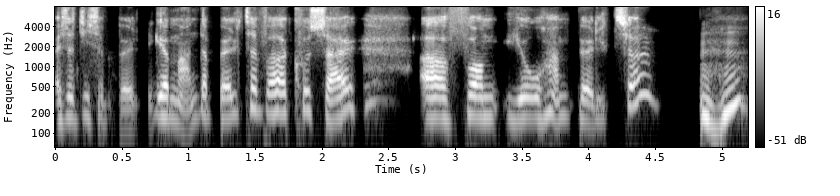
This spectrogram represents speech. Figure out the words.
also dieser Böl ihr Mann, der Bölzer, war Cousin äh, vom Johann Bölzer. Mhm.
